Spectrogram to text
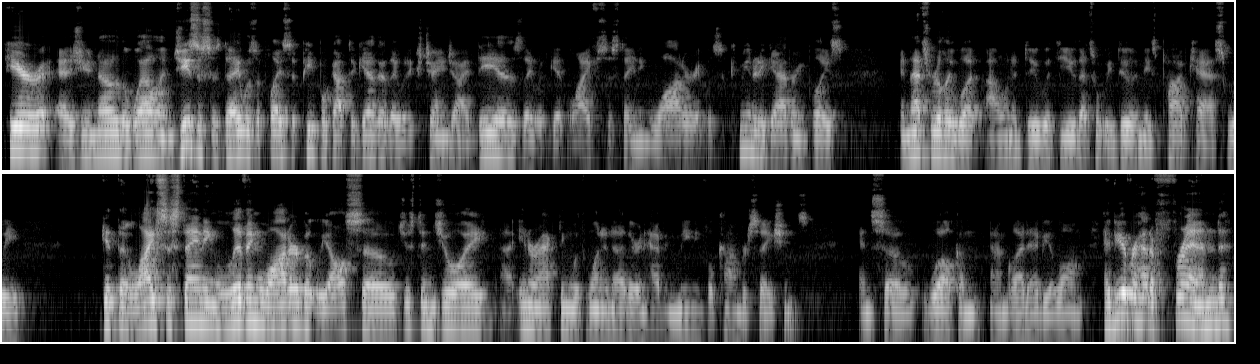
here. As you know, the Well in Jesus' day was a place that people got together. They would exchange ideas, they would get life sustaining water. It was a community gathering place. And that's really what I want to do with you. That's what we do in these podcasts. We get the life sustaining living water, but we also just enjoy uh, interacting with one another and having meaningful conversations. And so, welcome, and I'm glad to have you along. Have you ever had a friend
